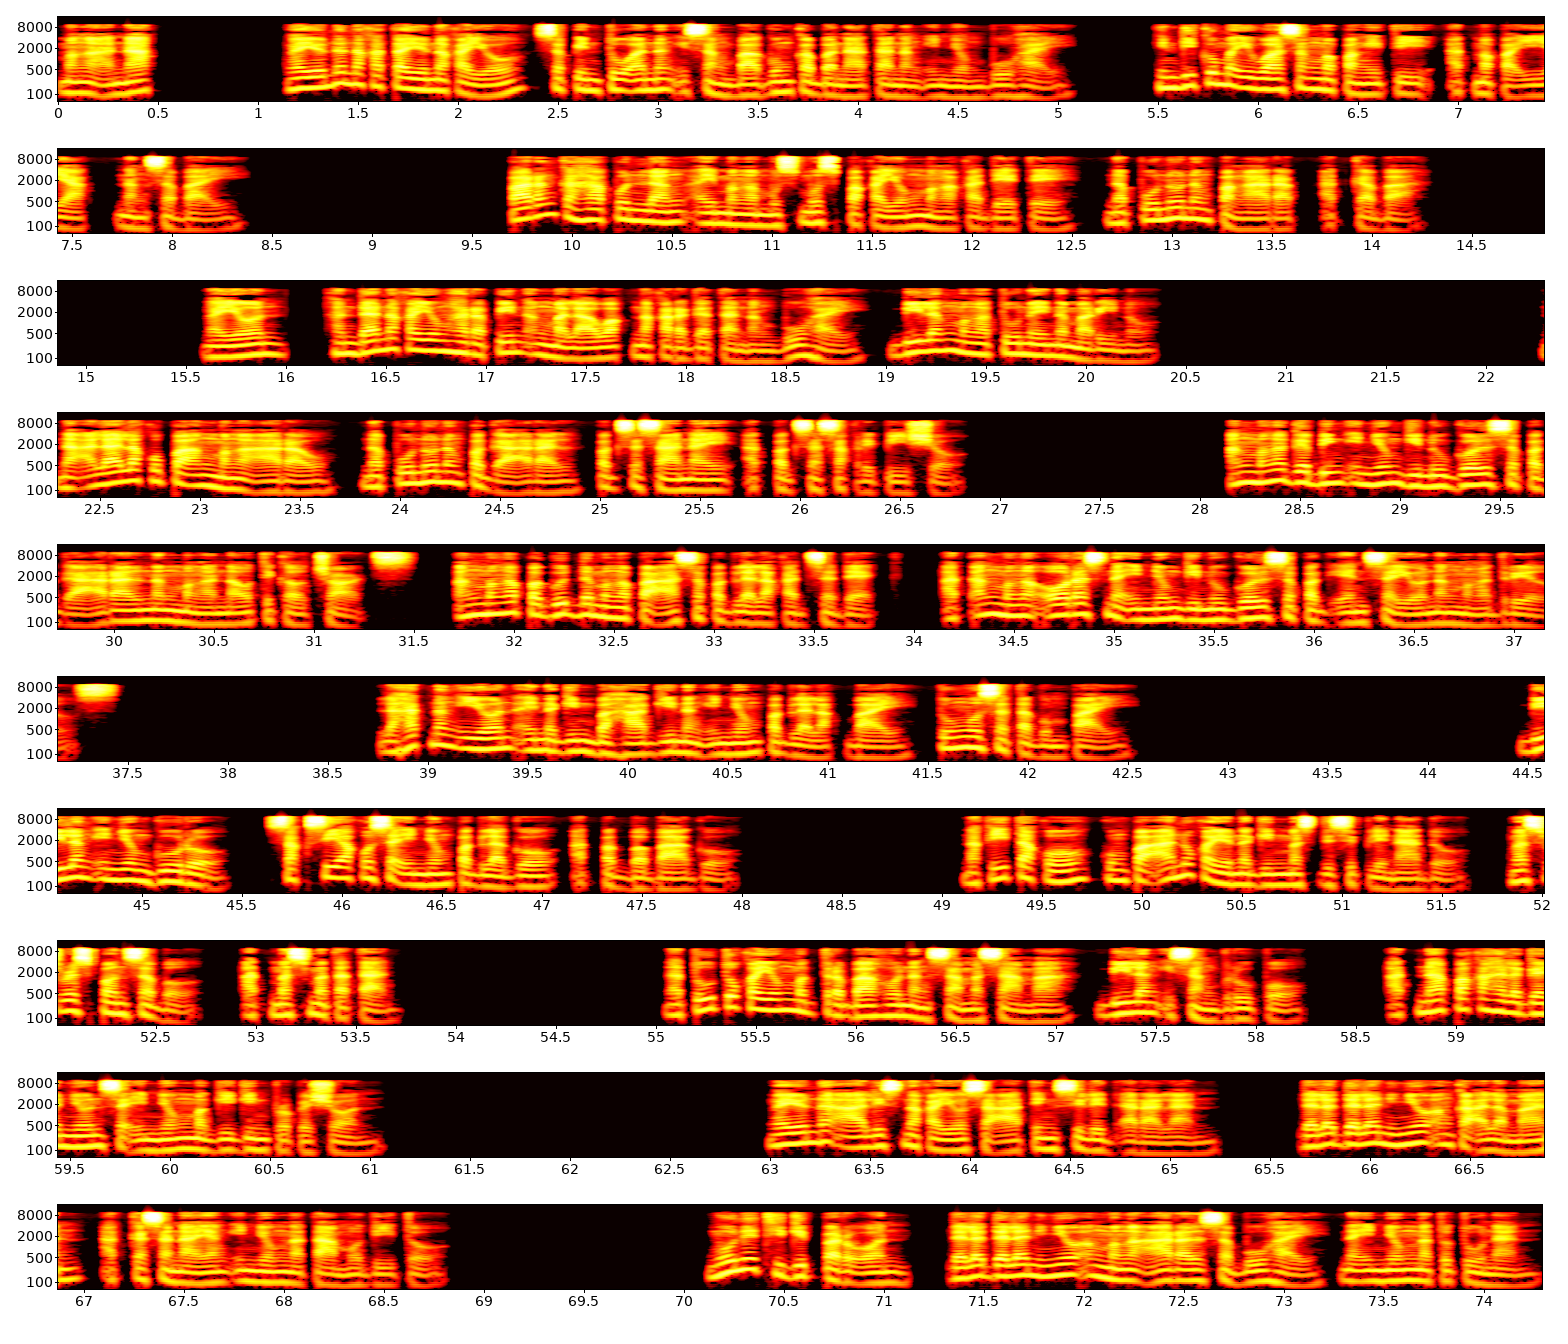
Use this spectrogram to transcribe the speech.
Mga anak, ngayon na nakatayo na kayo sa pintuan ng isang bagong kabanata ng inyong buhay, hindi ko maiwasang mapangiti at mapaiyak ng sabay. Parang kahapon lang ay mga musmus pa kayong mga kadete na puno ng pangarap at kaba. Ngayon, handa na kayong harapin ang malawak na karagatan ng buhay bilang mga tunay na marino. Naalala ko pa ang mga araw na puno ng pag-aaral, pagsasanay at pagsasakripisyo. Ang mga gabing inyong ginugol sa pag-aaral ng mga nautical charts, ang mga pagod na mga paa sa paglalakad sa deck, at ang mga oras na inyong ginugol sa pag-ensayo ng mga drills. Lahat ng iyon ay naging bahagi ng inyong paglalakbay tungo sa tagumpay. Bilang inyong guro, saksi ako sa inyong paglago at pagbabago. Nakita ko kung paano kayo naging mas disiplinado, mas responsible, at mas matatag. Natuto kayong magtrabaho ng sama-sama bilang isang grupo, at napakahalaga niyon sa inyong magiging propesyon. Ngayon na alis na kayo sa ating silid-aralan, daladala ninyo ang kaalaman at kasanayang inyong natamo dito. Ngunit higit pa roon, daladala ninyo ang mga aral sa buhay na inyong natutunan.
